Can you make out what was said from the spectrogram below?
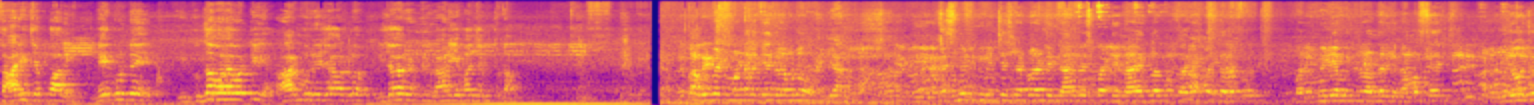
సారీ చెప్పాలి. లేకుంటే ఈ గుద్ద బలగొట్టి ఆర్మూర్ నిజవర్లో నిజవర్గం రానియమని చెప్తున్నాం. నందిపేట మండల కేంద్రంలో ప్రెస్ మీట్కి ఇచ్చేసినటువంటి కాంగ్రెస్ పార్టీ నాయకులకు కార్యకర్తలకు మరి మీడియా మిత్రులందరికీ నమస్తే. ఈరోజు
